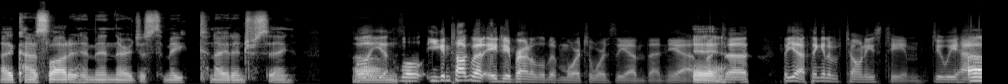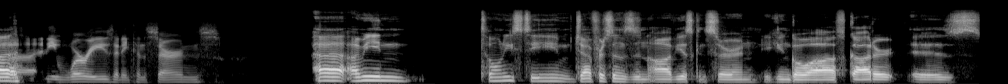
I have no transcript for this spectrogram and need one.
I kind of slotted him in there just to make tonight interesting. Well, um, yeah, well, you can talk about AJ Brown a little bit more towards the end, then. Yeah, yeah. but uh, but yeah, thinking of Tony's team, do we have uh, uh any worries, any concerns? Uh, I mean, Tony's team, Jefferson's an obvious concern. He can go off. Goddard is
